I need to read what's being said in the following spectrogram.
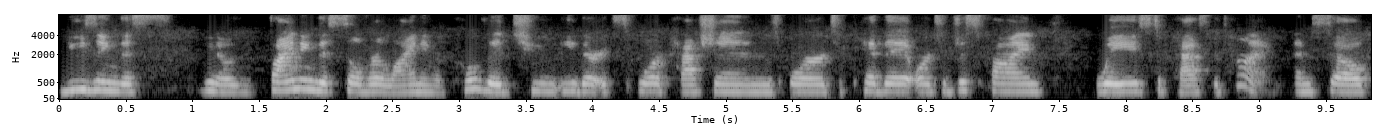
using this, you know, finding this silver lining of COVID to either explore passions or to pivot or to just find ways to pass the time. And so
